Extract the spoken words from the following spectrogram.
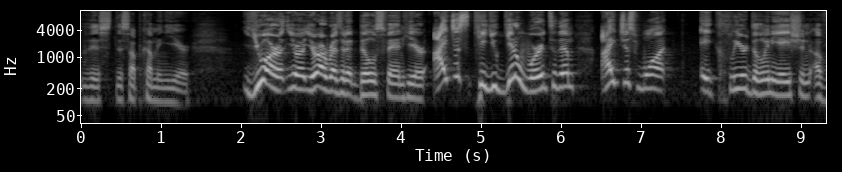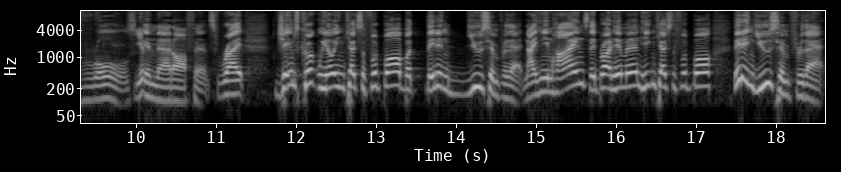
this this upcoming year. You are you're you're our resident Bills fan here. I just can you get a word to them? I just want a clear delineation of roles Yep. in that offense, right? James Cook, we know he can catch the football, but they didn't use him for that. Nyheim Hines, they brought him in. He can catch the football. They didn't use him for that.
